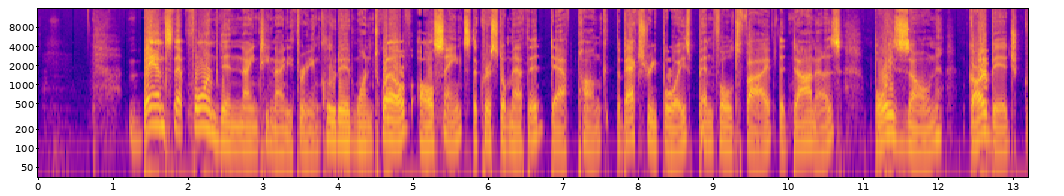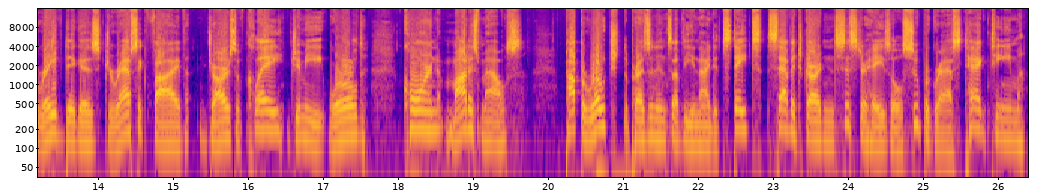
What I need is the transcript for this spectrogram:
Bands that formed in 1993 included 112, All Saints, The Crystal Method, Daft Punk, The Backstreet Boys, Ben Folds 5, The Donnas, Boyzone, Garbage, Gravediggaz, Jurassic 5, Jars of Clay, Jimmy Eat World, Korn, Modest Mouse, Papa Roach, The Presidents of the United States, Savage Garden, Sister Hazel, Supergrass, Tag Team,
